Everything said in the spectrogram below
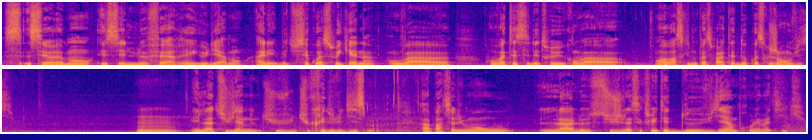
C'est vraiment essayer de le faire régulièrement. Allez, mais tu sais quoi, ce week-end, on va, euh, on va tester des trucs, on va, on va voir ce qui nous passe par la tête, de quoi est-ce que j'ai envie. Hmm. Et là, tu viens, tu, tu crées du ludisme. À partir du moment où là, le sujet de la sexualité devient problématique,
